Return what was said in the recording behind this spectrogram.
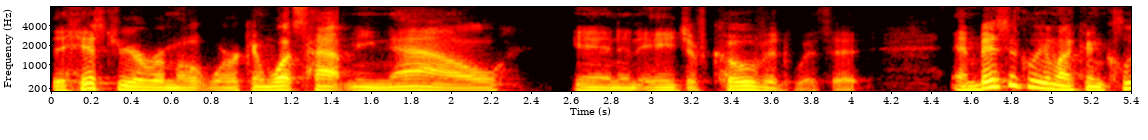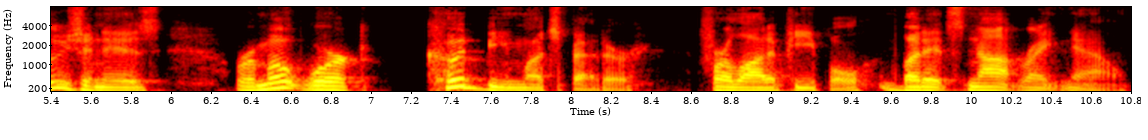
the history of remote work, and what's happening now in an age of COVID with it. And basically, my conclusion is remote work could be much better for a lot of people, but it's not right now.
